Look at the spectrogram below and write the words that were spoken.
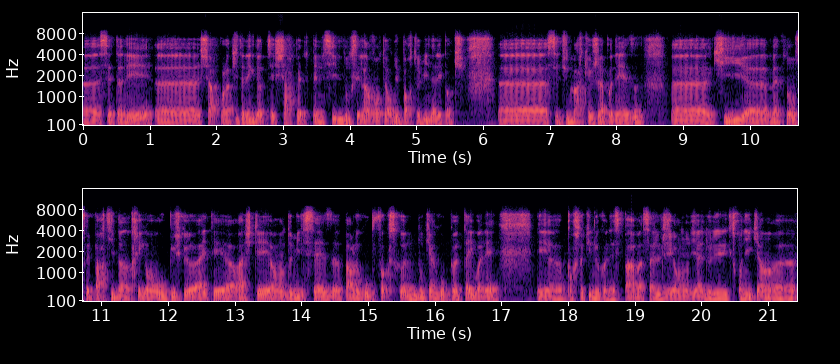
euh, cette année. Euh, Sharp, pour la petite anecdote, c'est Sharp Pencil, donc c'est l'inventeur du porte-mine à l'époque. c'est une marque japonaise qui maintenant fait partie d'un très grand groupe, puisque a été racheté en 2016 par le groupe Foxconn, donc un groupe taïwanais. Et pour ceux qui ne le connaissent pas, bah, c'est le géant mondial de l'électronique, hein,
